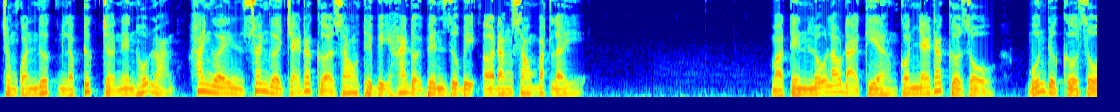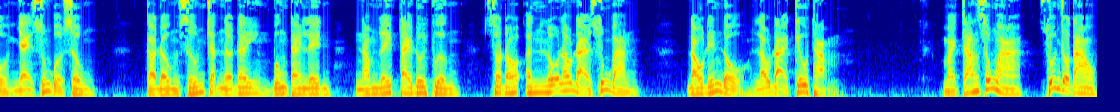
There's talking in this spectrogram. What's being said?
Trong quán nước lập tức trở nên hỗn loạn. Hai người xoay người chạy ra cửa sau Thì bị hai đội viên dự bị ở đằng sau bắt lấy. Mà tên lỗ lão đại kia còn nhảy ra cửa sổ, Muốn được cửa sổ nhảy xuống bờ sông. Cao đồng sớm chặn ở đây Bung tay lên, Nắm lấy tay đối phương, Sau đó ấn lỗ lão đại xuống bàn. Đau đến độ lão đại kêu thảm. Mày chán sống à? Xuống cho tao,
